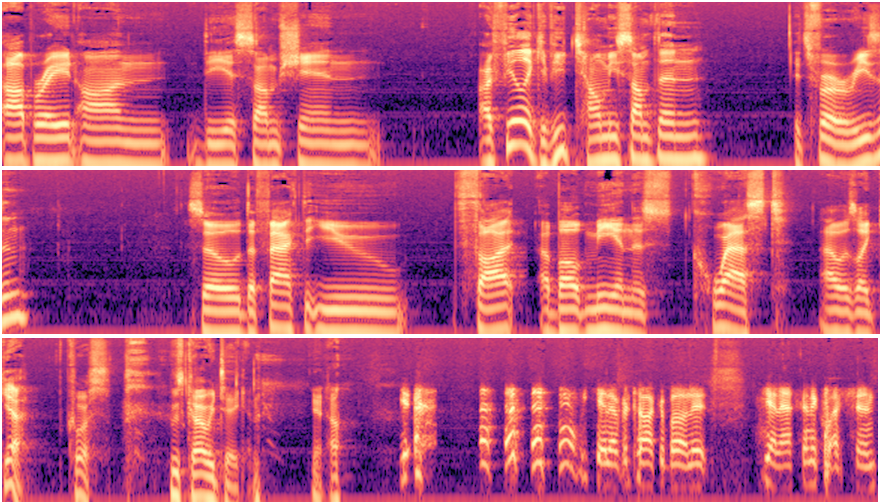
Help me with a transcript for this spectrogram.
operate on the assumption. I feel like if you tell me something, it's for a reason. So the fact that you thought about me in this quest I was like, yeah, of course. Whose car are we taking? you know? Can't ever talk about it. Can't ask any questions.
